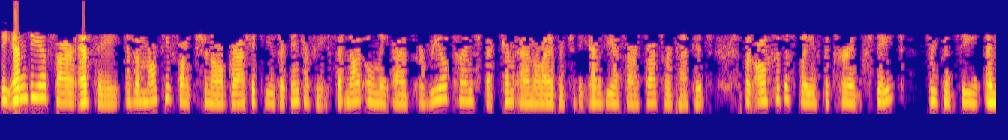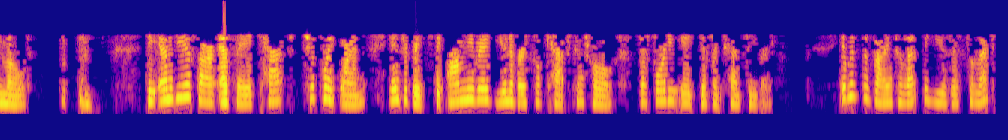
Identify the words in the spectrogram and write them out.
The MDSR SA is a multifunctional graphic user interface that not only adds a real-time spectrum analyzer to the MDSR software package, but also displays the current state, frequency, and mode. the MDSR SA CAT 2.1 integrates the OmniRig Universal CAT control for 48 different transceivers. It was designed to let the user select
